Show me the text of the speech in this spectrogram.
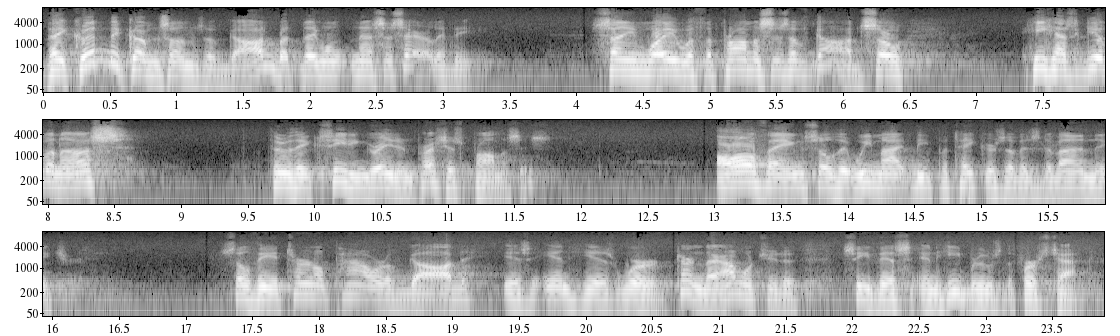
They could become sons of God, but they won't necessarily be. Same way with the promises of God. So, he has given us, through the exceeding great and precious promises, all things so that we might be partakers of His divine nature. So the eternal power of God is in His Word. Turn there. I want you to see this in Hebrews, the first chapter.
